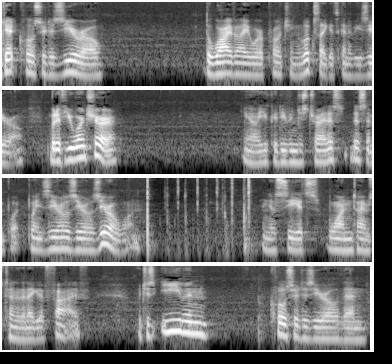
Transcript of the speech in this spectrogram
get closer to 0, the y value we're approaching looks like it's going to be 0. But if you weren't sure, you know, you could even just try this, this input, 0.0001. And you'll see it's 1 times 10 to the negative 5, which is even closer to 0 than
